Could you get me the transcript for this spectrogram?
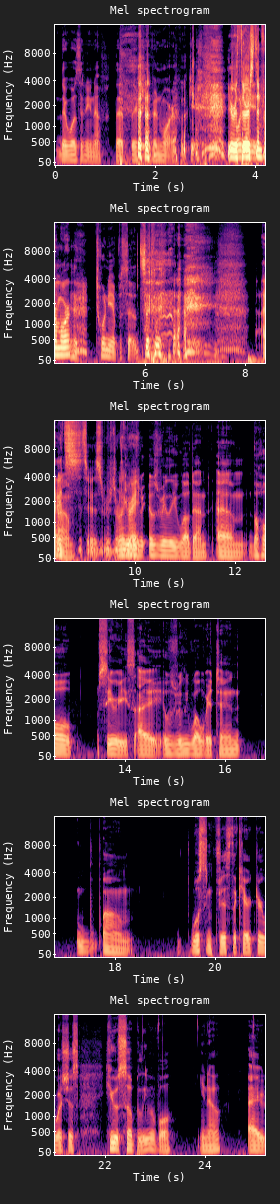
there wasn't enough. That there should have been more. Okay. You were 20 thirsting for more. Twenty episodes. I- it's, it's, it was it was really it great. Was, it was really well done. Um, the whole series, I it was really well written. Um, Wilson Fisk, the character, was just he was so believable. You know, I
